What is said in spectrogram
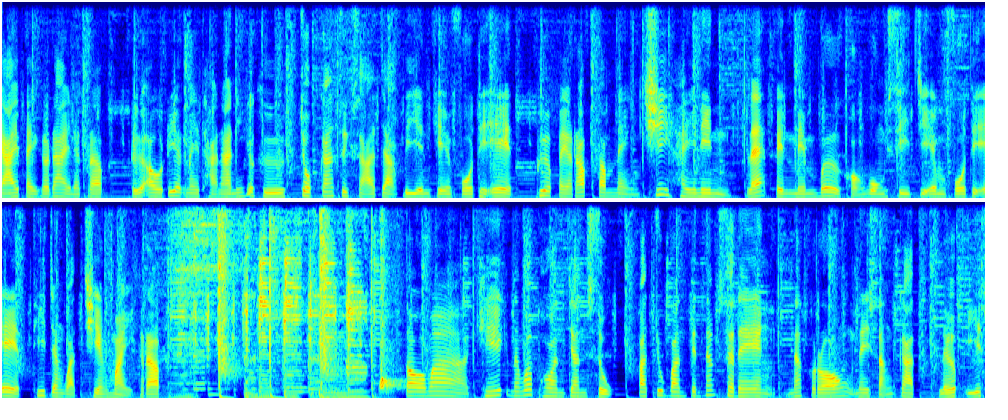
ย้ายไปก็ได้นะครับ หรือเอาเรียกในฐานะนี้ก็คือ จบการศึกษาจาก BNK48 เพื่อไปรับตำแหน่งชิไฮนิน และเป็นเมมเบอร์ของวง CGM48 ที่จังหวัดเชียงใหม่ครับต่อมาเค้กนวพรจันทร์สุข ปัจจุบันเป็นนักแสดง นักร้องในสังกัด Love is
